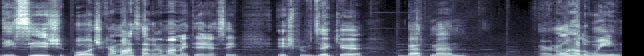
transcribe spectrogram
DC, je sais pas, je commence à vraiment m'intéresser. Et je peux vous dire que Batman, Un long Halloween,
